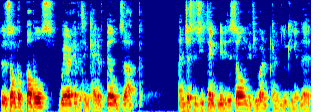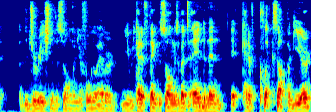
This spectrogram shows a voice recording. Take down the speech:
there's a song called "Bubbles" where everything kind of builds up, and just as you think maybe the song, if you weren't kind of looking at the at the duration of the song on your phone or whatever, you would kind of think the song is about to end, and then it kind of clicks up a gear,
